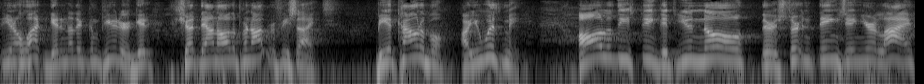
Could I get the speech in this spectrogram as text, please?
you know what? Get another computer. Get shut down all the pornography sites. Be accountable. Are you with me? All of these things, if you know there are certain things in your life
